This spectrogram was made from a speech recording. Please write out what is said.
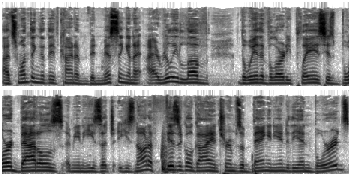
it's one thing that they've kind of been missing. And I, I really love the way that Vilardi plays, his board battles. I mean, he's a, he's not a physical guy in terms of banging you into the end boards,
